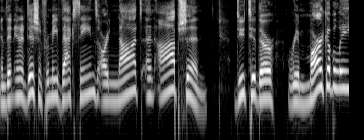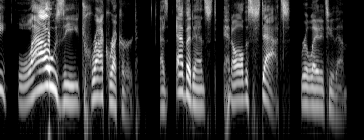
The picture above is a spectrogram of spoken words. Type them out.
And then, in addition, for me, vaccines are not an option due to their remarkably lousy track record as evidenced in all the stats related to them.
